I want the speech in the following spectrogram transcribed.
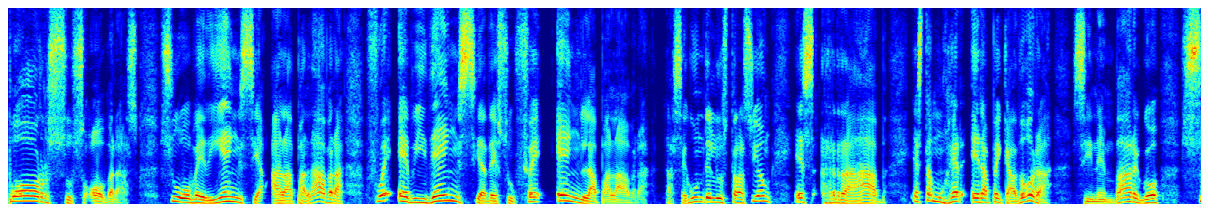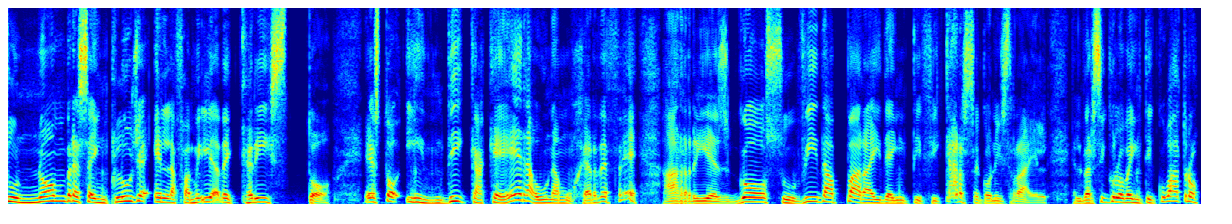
por sus obras. Su obediencia a la palabra fue evidencia de su fe en la palabra. La segunda ilustración es Raab. Esta mujer era pecadora, sin embargo, su nombre se incluye en la familia de Cristo esto indica que era una mujer de fe. Arriesgó su vida para identificarse con Israel. El versículo 24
